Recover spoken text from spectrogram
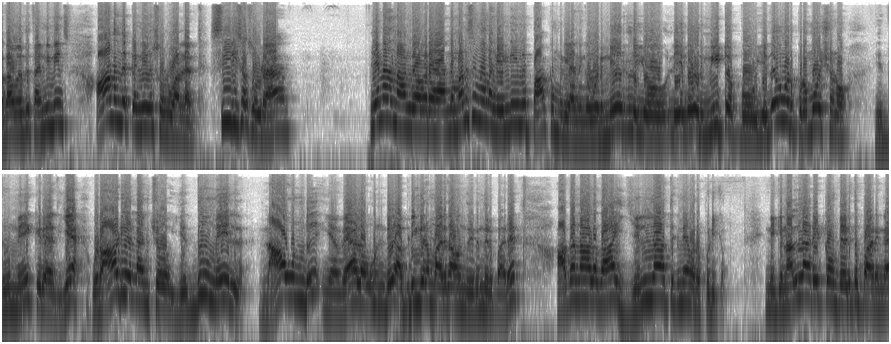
அதாவது தண்ணி மீன்ஸ் ஆனந்த கண்ணீர் சொல்லுவான்ல. சீரியஸாக சொல்கிறேன் ஏன்னா நாங்கள் அவரை அந்த மனுஷங்க நாங்கள் எங்கேயுமே பார்க்க முடியாதுங்க. ஒரு நேர்லையோ இல்லை ஏதோ ஒரு மீட்டப்போ ஏதோ ஒரு ப்ரொமோஷனோ எதுவுமே கிடையாது. ஏன்? ஒரு ஆடியோ லான்ச்சோ எதுவுமே இல்லை. நான் உண்டு என் வேலை உண்டு அப்படிங்கிற மாதிரி தான் வந்து இருந்திருப்பாரு. அதனால தான் எல்லாத்துக்குமே அவரை பிடிக்கும். இன்னைக்கு நல்லா ரெட் கவுண்ட் எடுத்து பாருங்க.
